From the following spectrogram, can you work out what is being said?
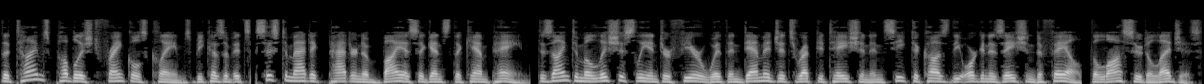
The Times published Frankel's claims because of its systematic pattern of bias against the campaign, designed to maliciously interfere with and damage its reputation and seek to cause the organization to fail, the lawsuit alleges.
